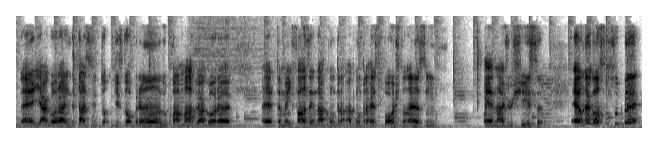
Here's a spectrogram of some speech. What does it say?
né? E agora ainda está se desdobrando, com a Marvel agora é, também fazendo a contra-resposta, a contra -resposta, né? Assim, é, na justiça é um negócio super,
